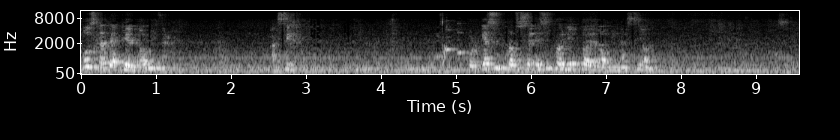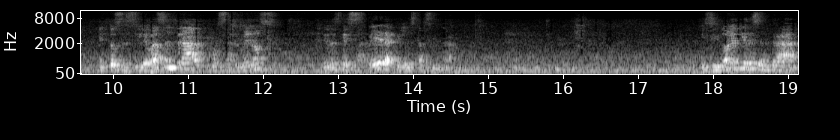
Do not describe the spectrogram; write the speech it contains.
Búscate a quien dominar. Así. Porque es un, es un proyecto de dominación. Entonces, si le vas a entrar, pues al menos tienes que saber a qué le estás entrando. Y si no le quieres entrar,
